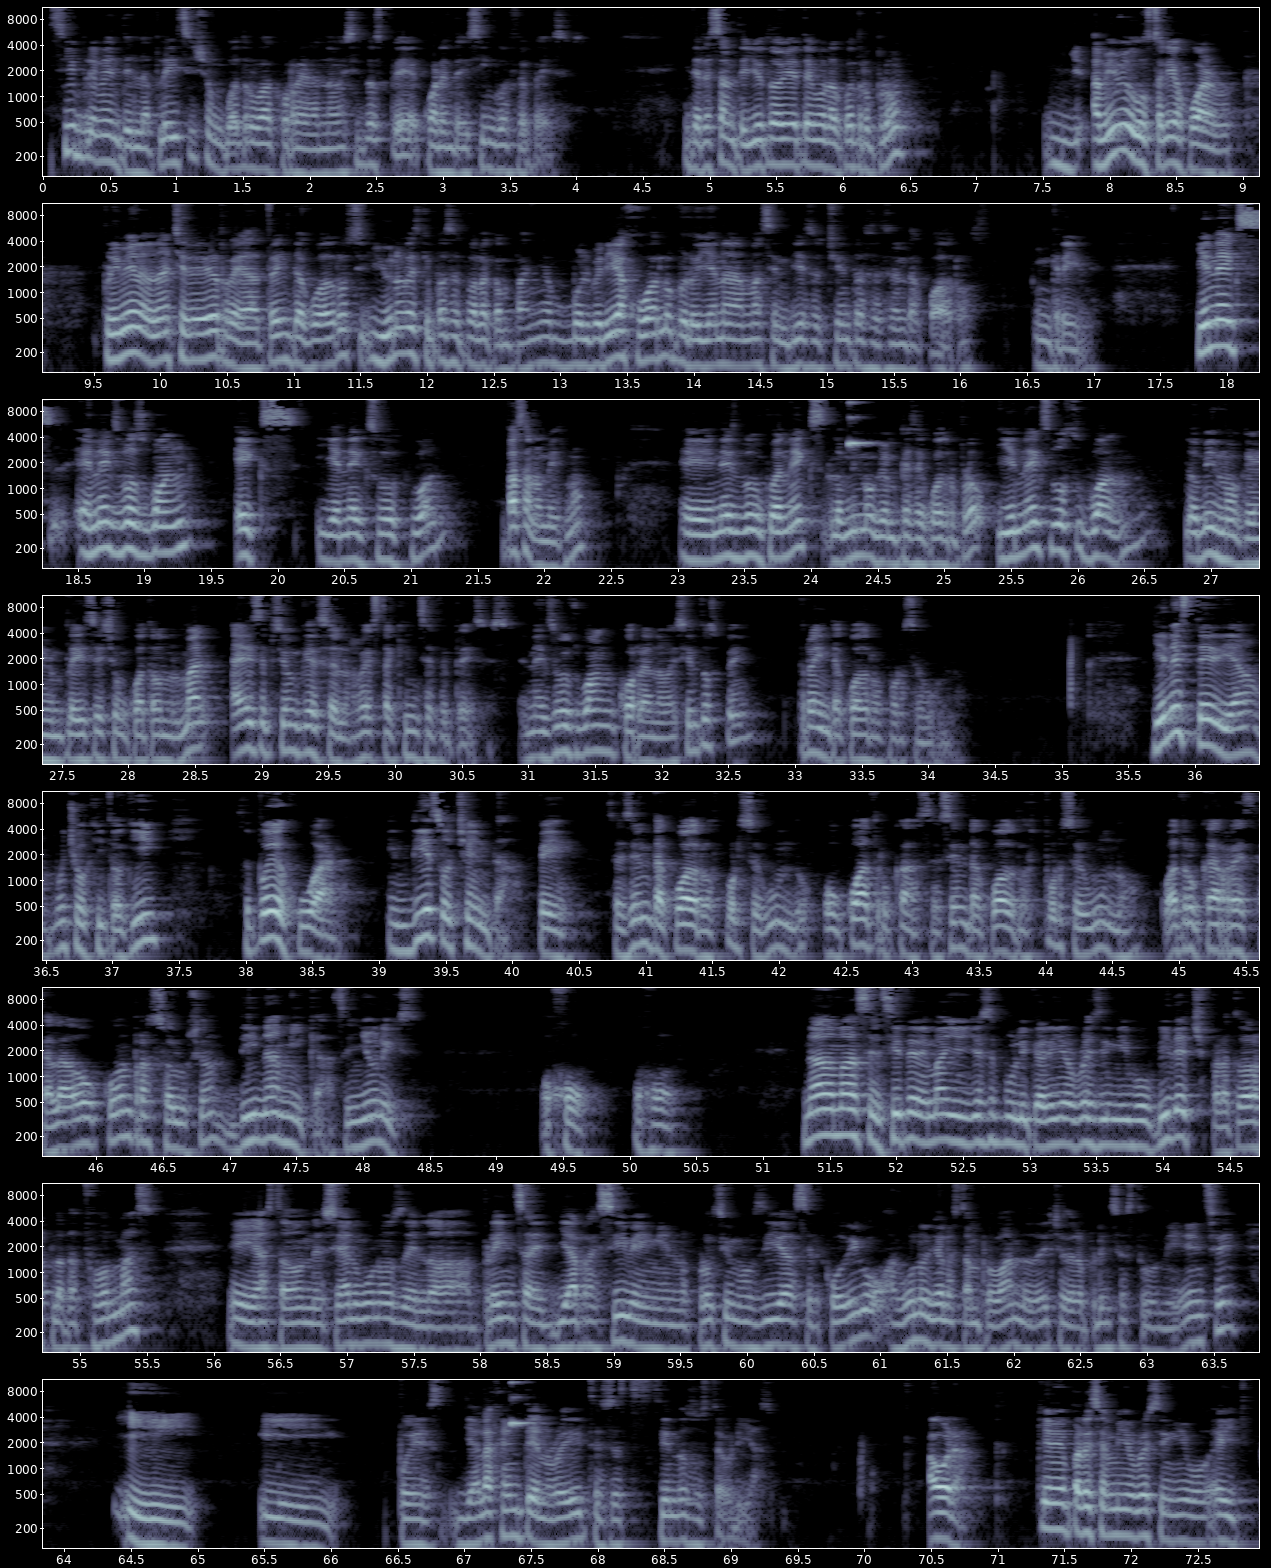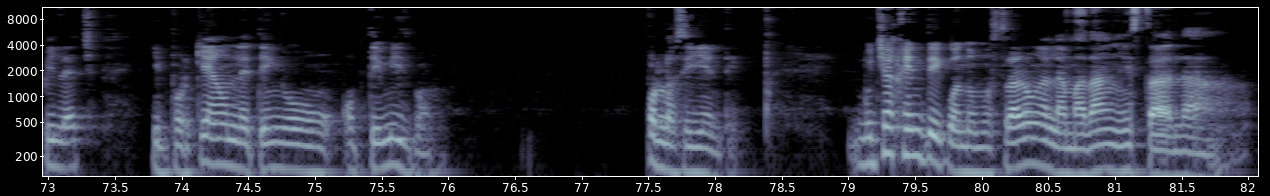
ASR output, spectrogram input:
Simplemente la PlayStation 4 va a correr a 900p 45 FPS. Interesante, yo todavía tengo la 4 Pro. A mí me gustaría jugar primero en HDR a 30 cuadros y una vez que pase toda la campaña volvería a jugarlo pero ya nada más en 1080 60 cuadros. Increíble. Y en, Xbox One X y en Xbox One pasa lo mismo. En Xbox One X lo mismo que en PS4 Pro y en Xbox One lo mismo que en PlayStation 4 normal, a excepción que se le resta 15 FPS. En Xbox One corre a 900p, 30 cuadros por segundo. Y en Stadia, mucho ojito aquí, se puede jugar en 1080p 60 cuadros por segundo o 4K 60 cuadros por segundo, 4K reescalado con resolución dinámica, señores. Ojo, ojo. Nada más el 7 de mayo ya se publicaría Resident Evil Village para todas las plataformas. Eh, hasta donde sea algunos de la prensa ya reciben en los próximos días el código. Algunos ya lo están probando, de hecho, de la prensa estadounidense. Y pues ya la gente en Reddit está haciendo sus teorías. Ahora, ¿qué me parece a mí Resident Evil 8 Village? ¿Y por qué aún le tengo optimismo? Por lo siguiente. Mucha gente cuando mostraron a la Madame esta, la,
